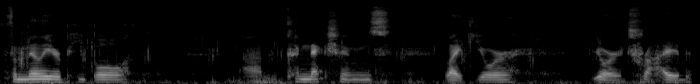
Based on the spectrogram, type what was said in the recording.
familiar people, um, connections, like your your tribe,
